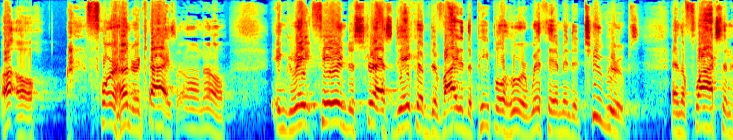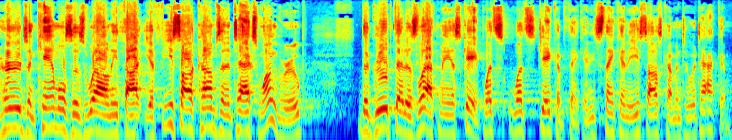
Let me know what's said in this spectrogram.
Uh oh. 400 guys. Oh no. In great fear and distress, Jacob divided the people who were with him into two groups, and the flocks and herds and camels as well. And he thought, if Esau comes and attacks one group, the group that is left may escape. What's, what's Jacob thinking? He's thinking Esau's coming to attack him.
